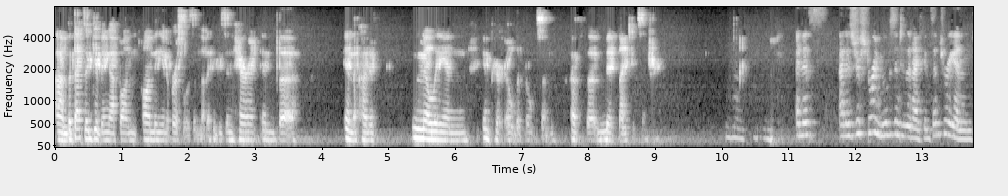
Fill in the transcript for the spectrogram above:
Um, but that's a giving up on on the universalism that I think is inherent in the in the kind of Millian imperial liberalism of the mid 19th century. Mm-hmm. And as and as your story moves into the 19th century, and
